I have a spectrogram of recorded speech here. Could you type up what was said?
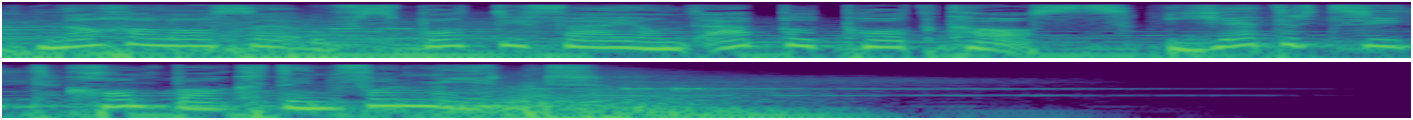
Nachhören auf Spotify und Apple Podcasts. Jederzeit kompakt informiert.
